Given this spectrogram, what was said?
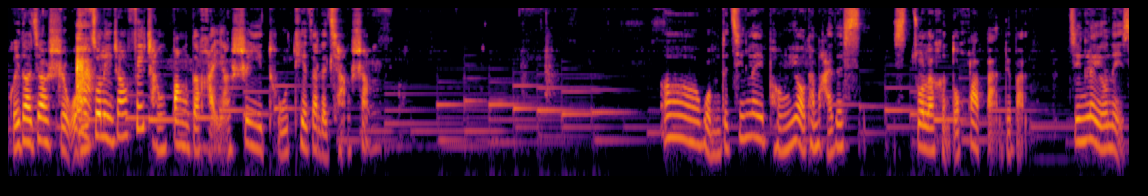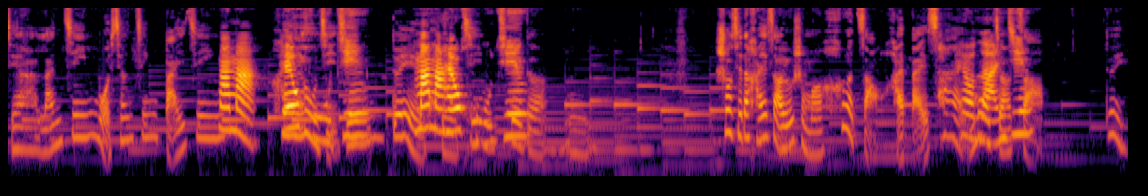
回到教室，我们做了一张非常棒的海洋示意图，贴在了墙上。哦，我们的鲸类朋友他们还在做了很多画板，对吧？鲸类有哪些啊？蓝鲸、抹香鲸、白鲸。妈妈还有虎鲸。对，妈妈还有虎鲸。对的，嗯。收集的海藻有什么？褐藻、海白菜、墨角藻。对。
